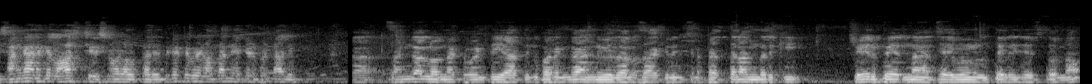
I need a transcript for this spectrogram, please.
సంఘానికి లాస్ చేసిన వాళ్ళు అవుతారు. ఎందుకంటే వీళ్ళందరినీ ఎక్కడ పెట్టాలి? సంఘాల్లో ఉన్నటువంటి ఆర్థిక పరంగా అన్ని విధాలు సహకరించిన పెద్దలందరికీ పేరు పేరున జైవములు తెలియజేస్తున్నాం.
